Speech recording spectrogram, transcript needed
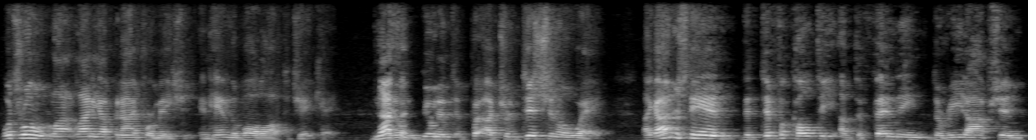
what's wrong with lining up an I formation and handing the ball off to JK? Nothing. You know, doing it a traditional way. Like I understand the difficulty of defending the read option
